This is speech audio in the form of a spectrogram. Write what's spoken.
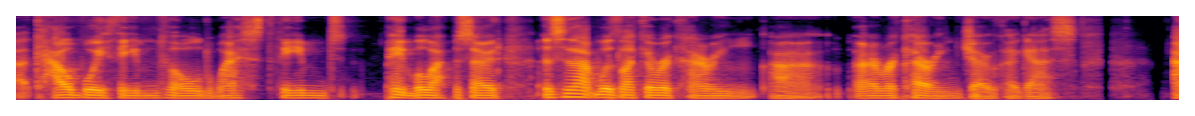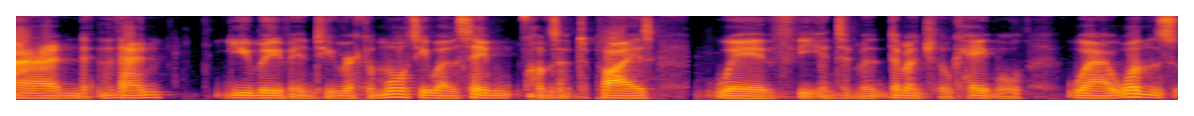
uh, cowboy themed old west themed paintball episode, and so that was like a recurring uh a recurring joke, I guess. And then you move into Rick and Morty, where the same concept applies with the interdimensional cable, where once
